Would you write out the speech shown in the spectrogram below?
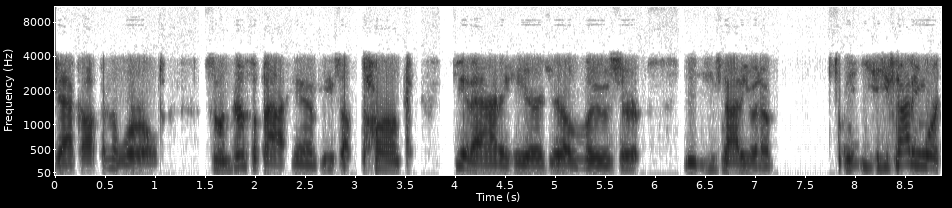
jackoff in the world." So enough about him. He's a punk. Get out of here. You're a loser. He's not even a. He's not even worth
